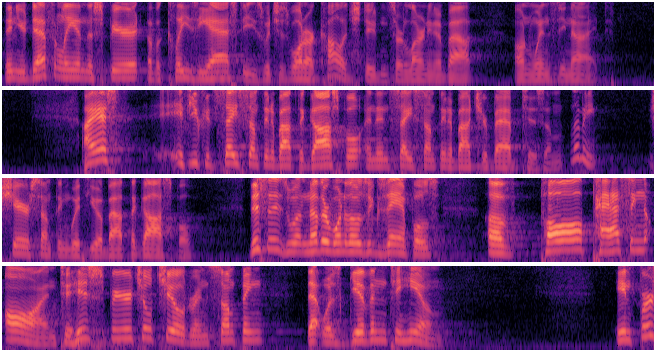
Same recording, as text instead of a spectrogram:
then you're definitely in the spirit of Ecclesiastes, which is what our college students are learning about on Wednesday night. I asked if you could say something about the gospel and then say something about your baptism. Let me share something with you about the gospel. This is another one of those examples of Paul passing on to his spiritual children something that was given to him. In 1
